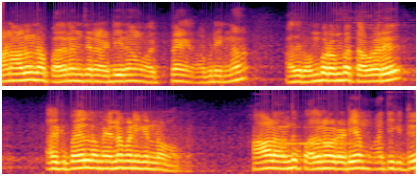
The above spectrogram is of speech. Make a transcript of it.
ஆனாலும் நான் பதினஞ்சரை அடி தான் வைப்பேன் அப்படின்னா அது ரொம்ப ரொம்ப தவறு. அதுக்கு பதில் நம்ம என்ன பண்ணிக்கணும்? ஹாலை வந்து பதினோரு அடியாக மாற்றிக்கிட்டு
